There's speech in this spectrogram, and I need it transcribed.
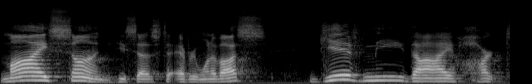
My son, he says to every one of us, give me thy heart.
